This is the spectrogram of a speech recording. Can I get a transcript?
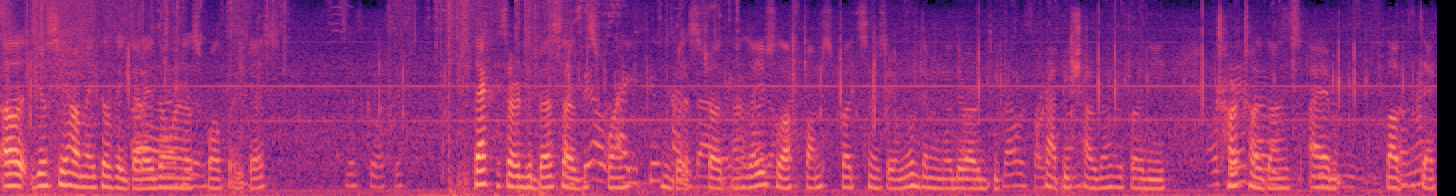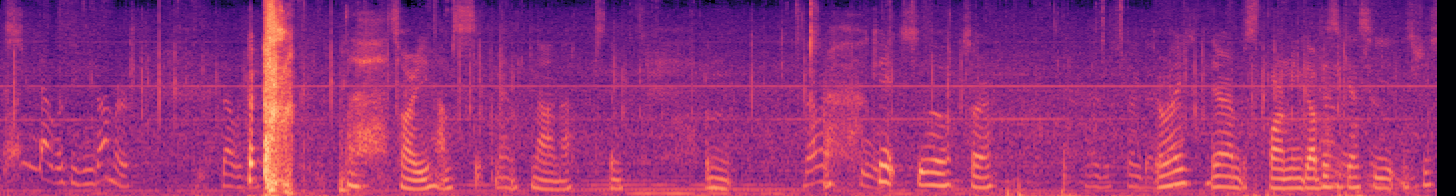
Uh, you'll see how many kills I got. I don't want to spoil for you guys. Let's go. Tactics are the best at this point. I The kinda bad, like, shotguns. I'm used to love pumps, but since they removed them, now there are the That was like crappy shotguns, which are the charge shotguns. I love dumber. the text. Oh, That was even dumber. That was. Sorry, I'm sick, man. Nah, nah, just kidding. Um, okay, so sorry. Alright, there I'm just farming up. As you can see, it's just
